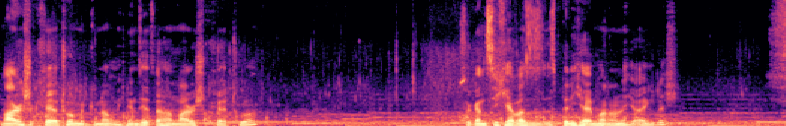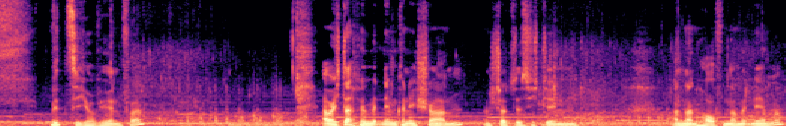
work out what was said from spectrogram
magische Kreatur mitgenommen. Ich nenne sie jetzt einfach magische Kreatur. So ganz sicher, was es ist, bin ich ja immer noch nicht eigentlich. Witzig auf jeden Fall. Aber ich dachte mir, mitnehmen kann ich schaden, anstatt dass ich den anderen Haufen da mitnehme.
